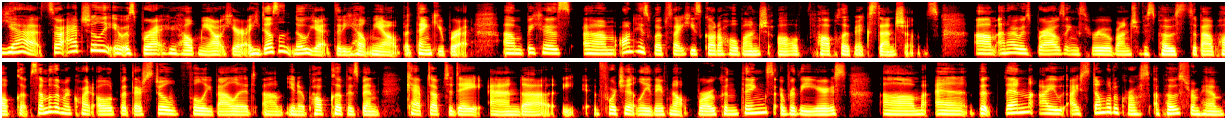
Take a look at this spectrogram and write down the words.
Yeah. So actually, it was Brett who helped me out here. He doesn't know yet that he helped me out, but thank you, Brett. Um, because um, on his website, he's got a whole bunch of PopClip extensions. Um, and I was browsing through a bunch of his posts about PopClip. Some of them are quite old, but they're still fully valid. Um, you know, PopClip has been kept up to date, and uh, fortunately, they've not broken things over the years. Um, and but then I I stumbled across a post from him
